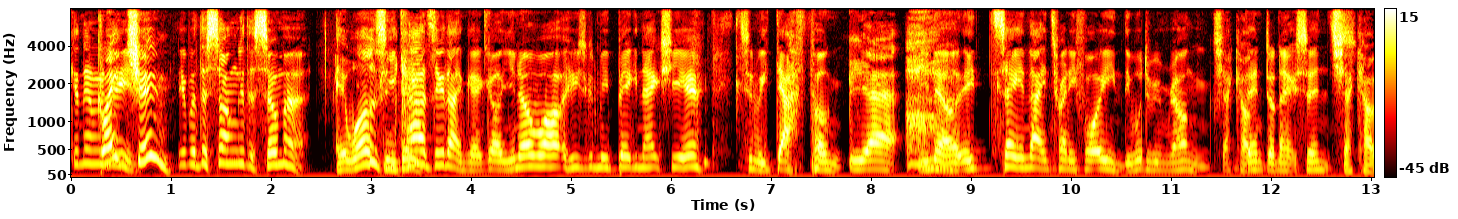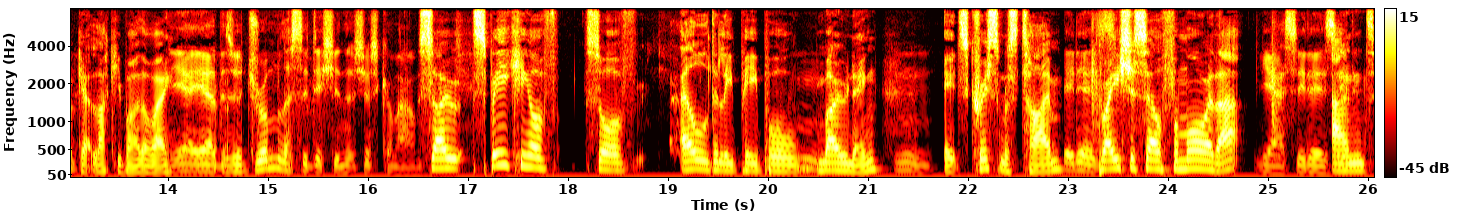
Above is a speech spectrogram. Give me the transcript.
You know what I Great mean? tune. It was the song of the summer. It was. You indeed. can't do that and go, go, you know what? Who's going to be big next year? It's going to be Daft Punk. Yeah. You know, it, saying that in 2014, they would have been wrong. Check out- They ain't done it since. Check out Get Lucky, by the way. Yeah, yeah. There's a drumless edition that's just come out. So, speaking of sort of elderly people moaning, it's Christmas time. Mm. It is. Brace yourself for more of that. Yes, it is. And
